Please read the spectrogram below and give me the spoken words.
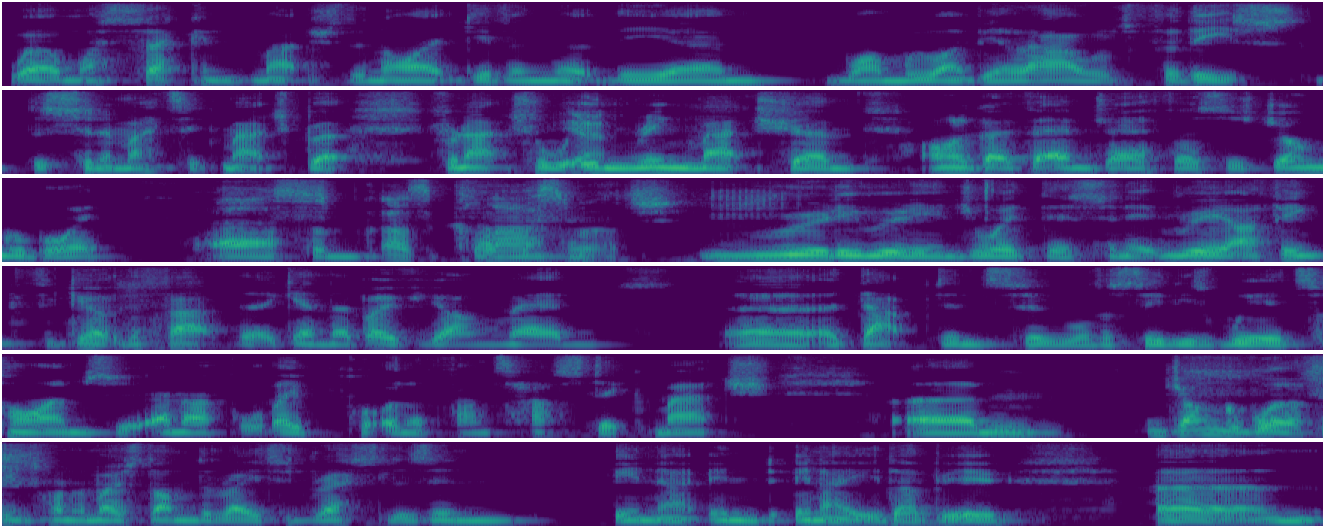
well, my second match of the night, given that the um, one we won't be allowed for these the cinematic match, but for an actual in ring match, um, I'm going to go for MJF versus Jungle Boy. Uh, from That was a class match. really, really enjoyed this, and it really, I think, forget the fact that again they're both young men, uh, adapting to obviously these weird times, and I thought they put on a fantastic match. Um, Jungle Boy, I think, is one of the most underrated wrestlers in in in, in AEW. Um,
